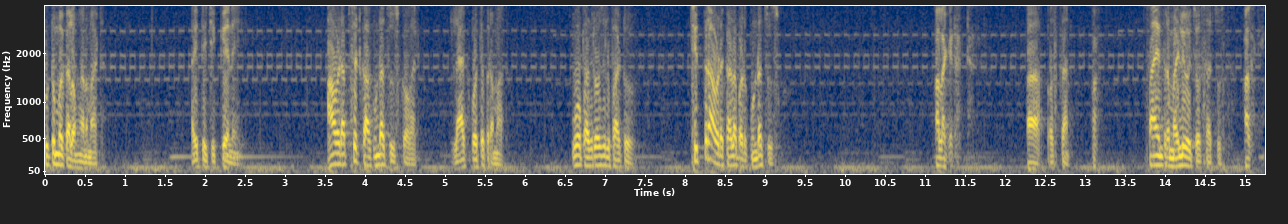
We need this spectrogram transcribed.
కుటుంబ కలం అన్నమాట. అయితే చిక్కేనే ఆవిడ అప్సెట్ కాకుండా చూసుకోవాలి. లేకపోతే ప్రమాదం. ఓ పది రోజుల పాటు చిత్ర ఆవిడ కళ్ళబడకుండా చూసుకో. అలాగే డాక్టర్. వస్తాను. సాయంత్రం మళ్ళీ వచ్చి ఒకసారి చూస్తాను అలాగే.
